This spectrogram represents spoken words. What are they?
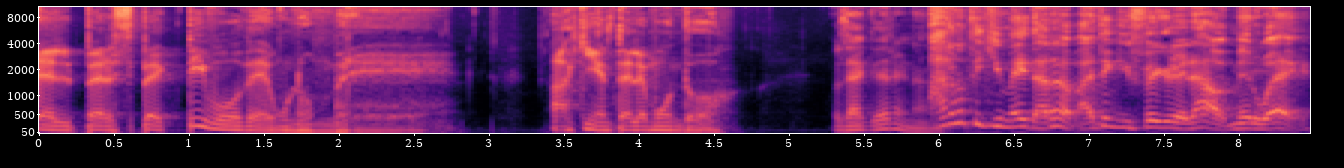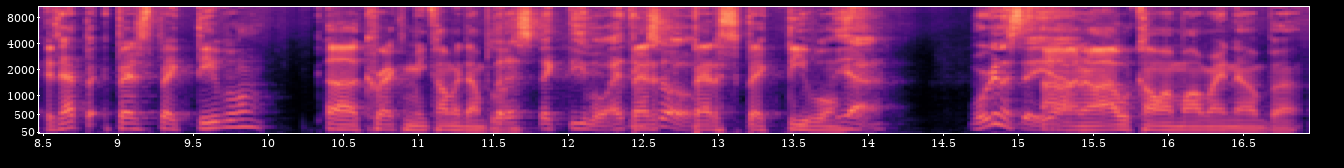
El perspectivo de un hombre. Aquí en Telemundo. Was that good or not? I don't think you made that up. I think you figured it out midway. Is that per- perspectivo? Uh, correct me. Comment down below. Perspectivo. I think Per- so. Perspectivo. yeah. We're gonna say I yeah. don't know. I would call my mom right now, but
